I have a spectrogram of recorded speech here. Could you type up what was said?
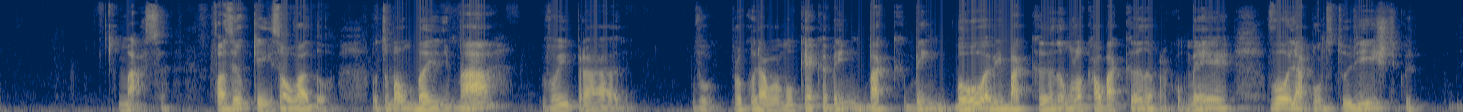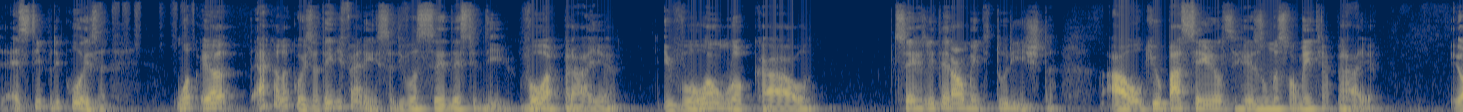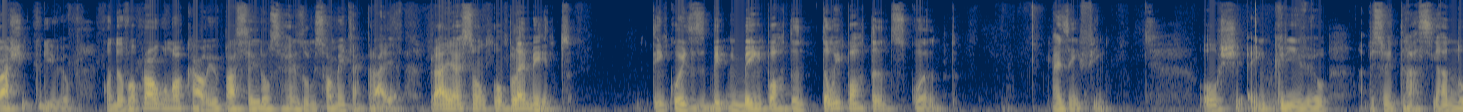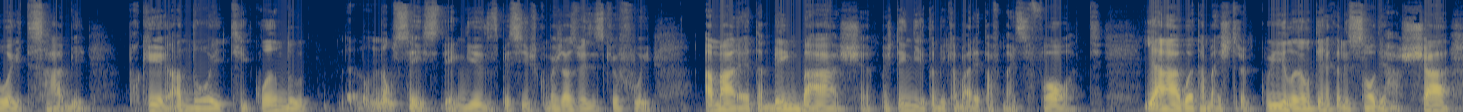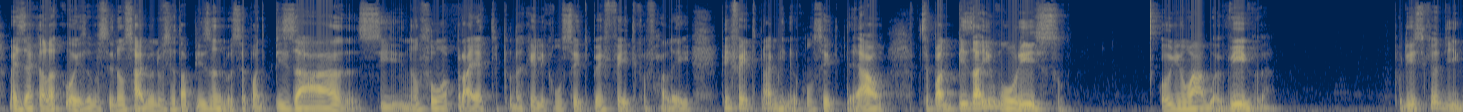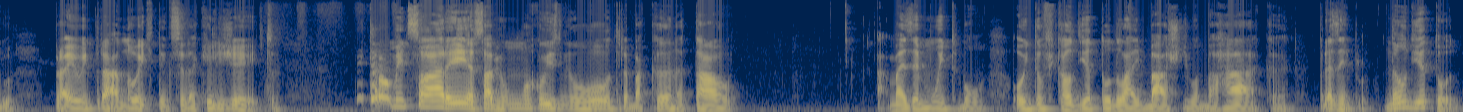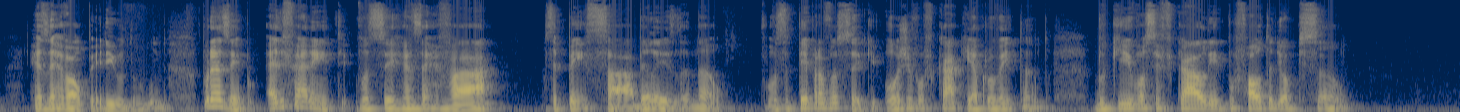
Massa. Fazer o que em Salvador? Vou tomar um banho de mar, vou ir para vou procurar uma moqueca bem, bac... bem boa, bem bacana, um local bacana para comer, vou olhar ponto turístico, esse tipo de coisa. Uma, é aquela coisa, tem diferença de você decidir, vou à praia e vou a um local ser literalmente turista, ao que o passeio não se resuma somente à praia. Eu acho incrível. Quando eu vou para algum local e o passeio não se resume somente à praia. Praia é só um complemento tem coisas bem, bem importantes, tão importantes quanto. Mas enfim. Oxe, é incrível a pessoa entrar assim à noite, sabe? Porque à noite, quando. Não sei se tem dias específicos, mas das vezes que eu fui, a maré tá bem baixa, mas tem dia também que a maré tá mais forte e a água tá mais tranquila, não tem aquele sol de rachar, mas é aquela coisa, você não sabe onde você tá pisando, você pode pisar se não for uma praia tipo daquele conceito perfeito que eu falei, perfeito para mim, né? o conceito ideal, você pode pisar em um ouriço ou em uma água viva. Por isso que eu digo, para eu entrar à noite tem que ser daquele jeito. Literalmente só areia, sabe? Uma coisinha ou outra, bacana, tal. Mas é muito bom. Ou então ficar o dia todo lá embaixo de uma barraca. Por exemplo, não o dia todo. Reservar um período. Por exemplo, é diferente você reservar, você pensar, beleza, não. Você ter para você que hoje eu vou ficar aqui aproveitando, do que você ficar ali por falta de opção.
